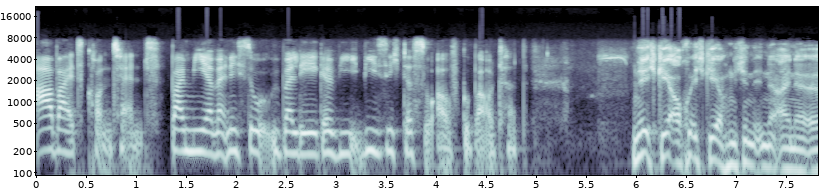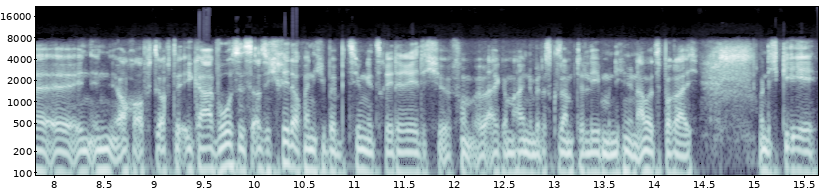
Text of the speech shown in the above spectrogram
Arbeitscontent bei mir, wenn ich so überlege, wie, wie sich das so aufgebaut hat. Nee, ich gehe auch, ich gehe auch nicht in, in eine, äh, in, in auch auf, auf der, egal wo es ist. Also ich rede auch, wenn ich über Beziehungen jetzt rede, rede ich äh, vom äh, allgemein über das gesamte Leben und nicht in den Arbeitsbereich. Und ich gehe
